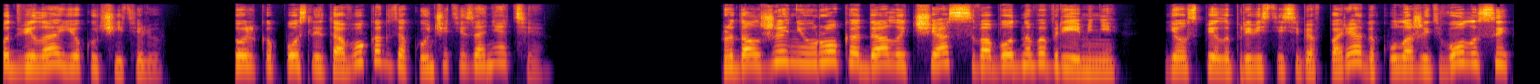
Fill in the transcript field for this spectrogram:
подвела ее к учителю. Только после того, как закончите занятие. Продолжение урока дало час свободного времени. Я успела привести себя в порядок, уложить волосы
